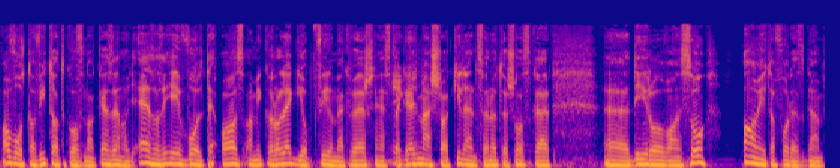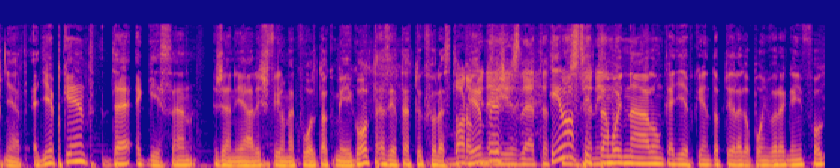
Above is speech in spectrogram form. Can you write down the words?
avóta vitatkoznak ezen, hogy ez az év volt az, amikor a legjobb filmek versenyeztek Igen. egymással, a 95-ös Oscar uh, díjról van szó amit a Forrest Gump nyert egyébként, de egészen zseniális filmek voltak még ott, ezért tettük föl ezt Baromi a kérdést. Én küzdeni. azt hittem, hogy nálunk egyébként a tényleg a ponyvaregény fog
